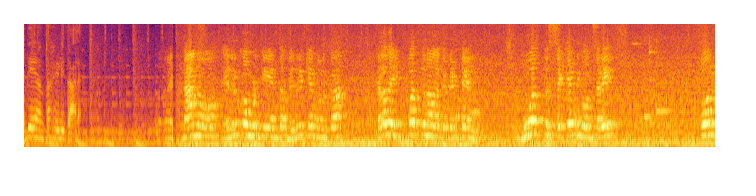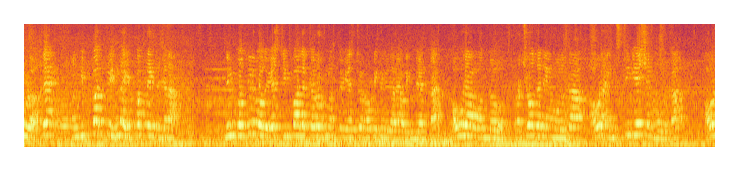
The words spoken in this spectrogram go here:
ಇದೆ ಅಂತ ಹೇಳಿದ್ದಾರೆ. ನಾನು ಹೆದರ್ಕೊಂಡ್ಬಿಡ್ತೀನಿ ಅಂತ ಬೆದರಿಕೆ ಮೂಲಕ ಕಳೆದ ಇಪ್ಪತ್ನಾಲ್ಕು ಗಂಟೆಯಲ್ಲಿ ಮೂವತ್ತು ಸೆಕೆಂಡ್ಗೆ ಒಂದ್ಸರಿ ಫೋನ್ಗಳು ಅದೇ ಒಂದು ಇಪ್ಪತ್ತರಿಂದ ಇಪ್ಪತ್ತೈದು ಜನ ನಿಮ್ಗೆ ಗೊತ್ತಿರ್ಬೋದು ಎಷ್ಟು ಹಿಂಪಾಲಕರು ಮತ್ತು ಎಷ್ಟು ರೌಡಿಗಳಿದ್ದಾರೆ ಅವ್ರ ಹಿಂದೆ ಅಂತ. ಅವರ ಒಂದು ಪ್ರಚೋದನೆಯ ಮೂಲಕ, ಅವರ ಇನ್ಸ್ಟಿಗೇಷನ್ ಮೂಲಕ, ಅವರ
